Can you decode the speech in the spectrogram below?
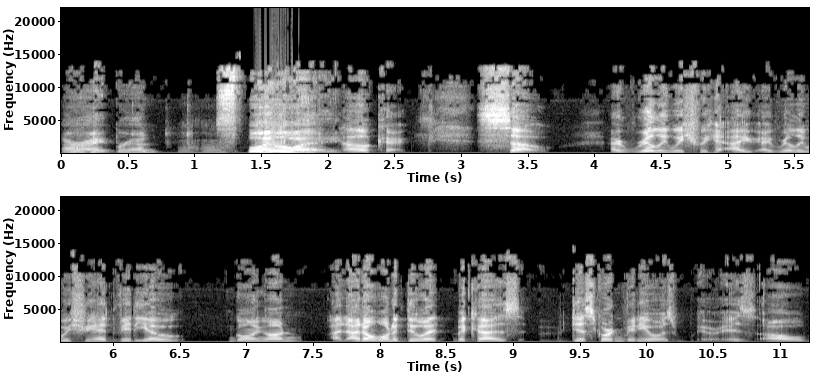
All right, Brad, spoil away. Okay, so I really wish we ha- I, I really wish we had video going on. I, I don't want to do it because Discord and video is is all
